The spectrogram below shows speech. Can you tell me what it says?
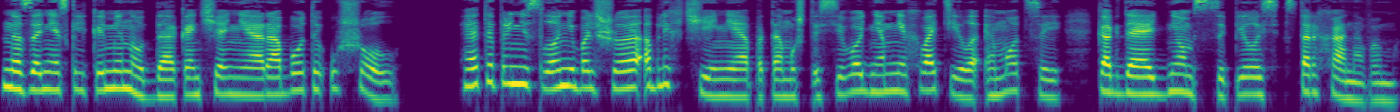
но за несколько минут до окончания работы ушел. Это принесло небольшое облегчение, потому что сегодня мне хватило эмоций, когда я днем сцепилась с Тархановым.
